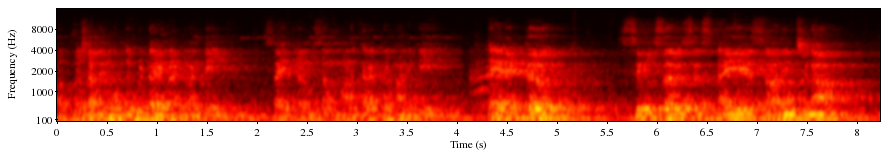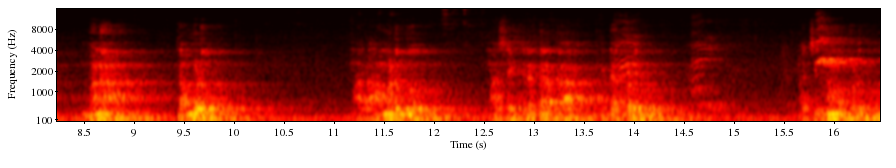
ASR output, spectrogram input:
పద్మశాలి ముందు బిడ్డ అయినటువంటి సైకిల్ సన్మాన కార్యక్రమానికి డైరెక్ట్ సివిల్ సర్వీసెస్ ఐఏఎస్ సాధించిన మన తమ్ముడు మా రాముడుకు మా శంకరతాత బిడ్డ కొడుకు మా చిన్నమ్మ కొడుకు.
